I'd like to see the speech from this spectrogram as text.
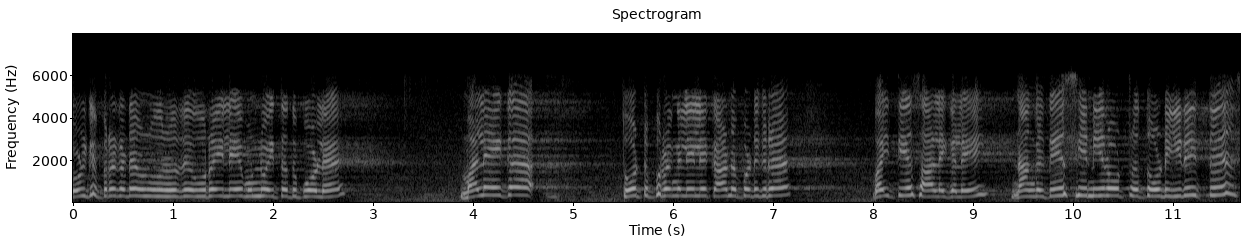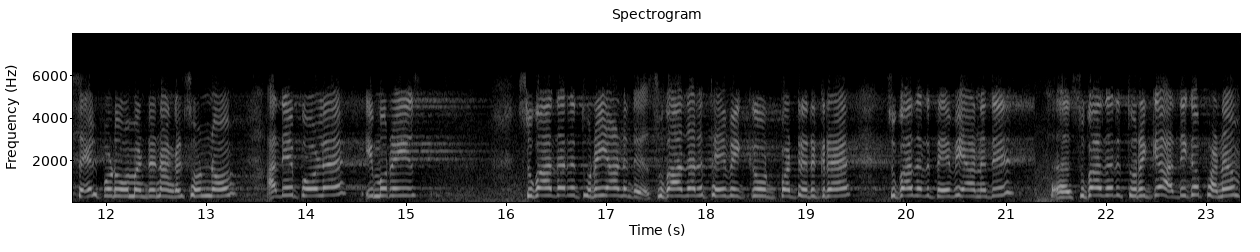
கொள்கை பிரகடன உரையிலே முன்வைத்தது போல மலையக தோட்டுப்புறங்களிலே காணப்படுகிற வைத்தியசாலைகளை நாங்கள் தேசிய நீரோட்டத்தோடு இணைத்து செயல்படுவோம் என்று நாங்கள் சொன்னோம். அதே போல இம்முறை சுகாதார துறையானது சுகாதார தேவைக்கு உட்பட்டு இருக்கிற சுகாதார தேவையானது சுகாதாரத்துறைக்கு அதிக பணம்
